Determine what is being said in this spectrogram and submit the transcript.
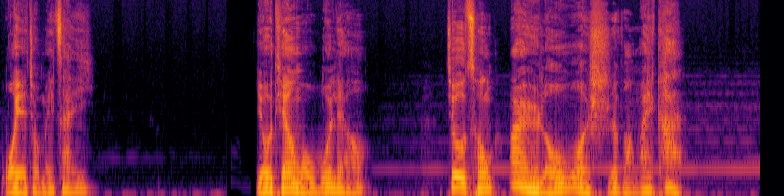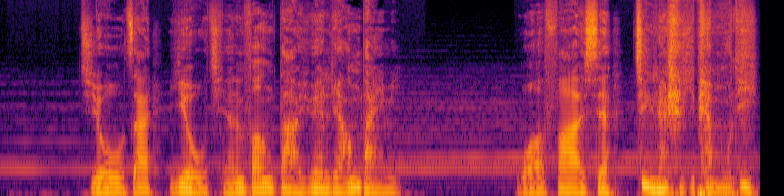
我也就没在意。有天我无聊，就从二楼卧室往外看，就在右前方大约两百米，我发现竟然是一片墓地。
